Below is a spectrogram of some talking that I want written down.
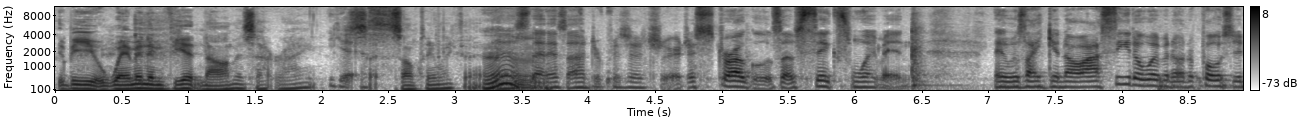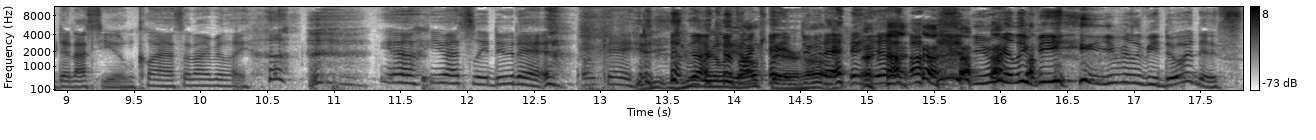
It'd be women in Vietnam, is that right? Yes. Is that something like that. Yes, that is 100% sure. The struggles of six women. It was like, you know, I see the women on the poster, then I see you in class, and I'd be like, yeah, you actually do that. Okay. You- you Yeah, really 'cause I out can't there, do huh? that. Yeah. you really be you really be doing this.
